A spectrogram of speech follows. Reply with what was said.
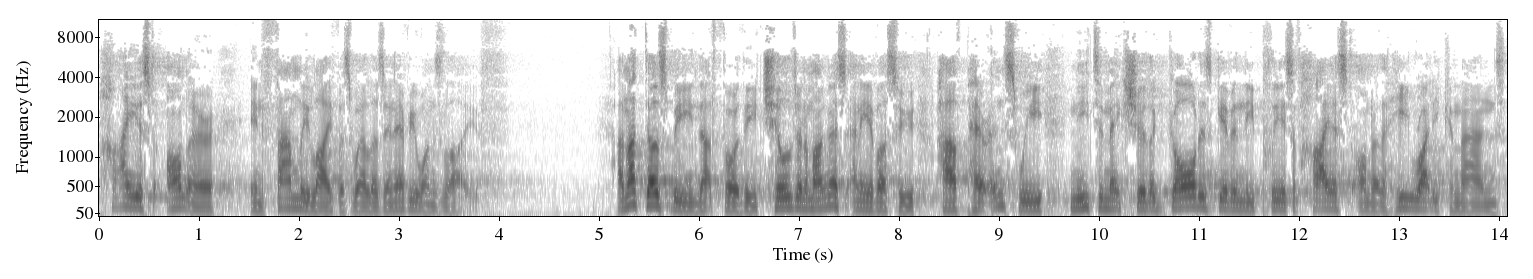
highest honor in family life as well as in everyone's life. And that does mean that for the children among us, any of us who have parents, we need to make sure that God is given the place of highest honor that He rightly commands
